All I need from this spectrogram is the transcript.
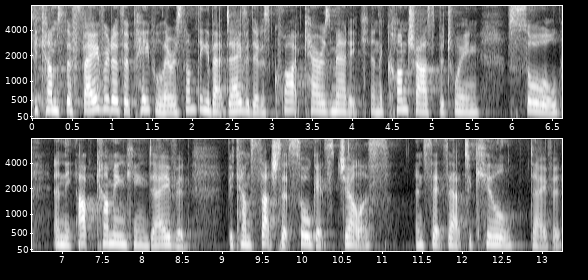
becomes the favourite of the people, there is something about David that is quite charismatic, and the contrast between Saul and the upcoming King David becomes such that Saul gets jealous and sets out to kill David.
